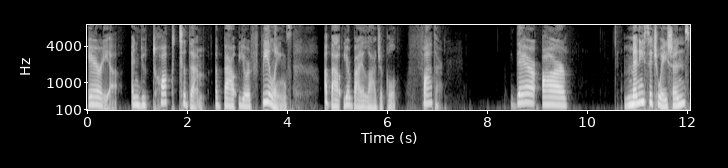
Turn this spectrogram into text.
area and you talk to them about your feelings about your biological father. There are many situations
